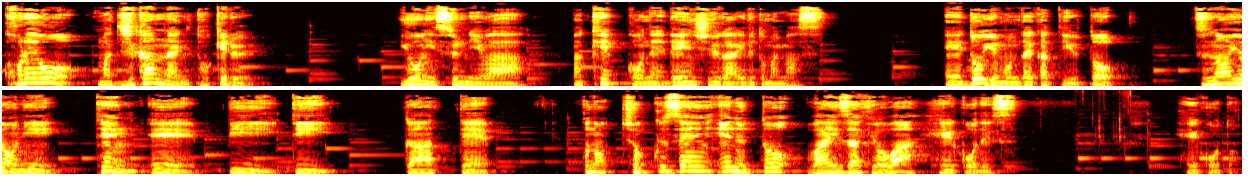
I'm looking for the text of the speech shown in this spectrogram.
これを、まあ、時間内に解けるようにするには、まあ、結構ね、練習がいると思います。えーどういう問題かっていうと、図のように点 A、B、D があって、この直線 N と Y 座標は平行です。平行と。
